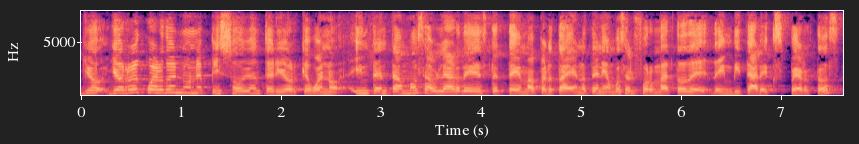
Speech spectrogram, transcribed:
Yo, yo recuerdo en un episodio anterior que, bueno, intentamos hablar de este tema, pero todavía no teníamos el formato de, de invitar expertos,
